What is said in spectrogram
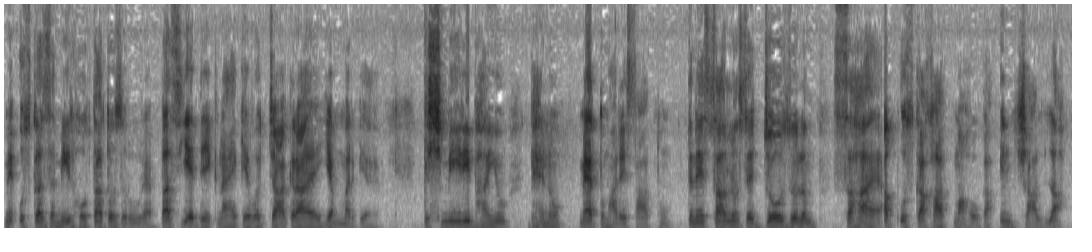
میں اس کا ضمیر ہوتا تو ضرور ہے، بس یہ دیکھنا ہے کہ وہ جاگ رہا ہے یا مر گیا ہے۔ کشمیری بھائیوں، بہنوں، میں تمہارے ساتھ ہوں۔ اتنے سالوں سے جو ظلم، سہا ہے، اب اس کا خاتمہ ہوگا، انشاءاللہ۔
